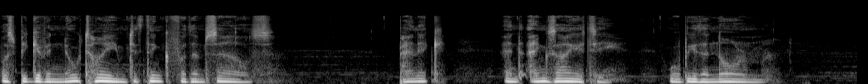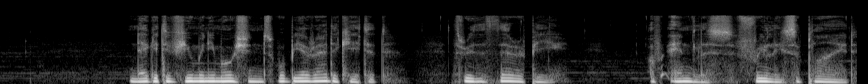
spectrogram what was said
must be given no time to think for themselves panic, and anxiety will be the norm. Negative human emotions will be eradicated through the therapy of endless, freely supplied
